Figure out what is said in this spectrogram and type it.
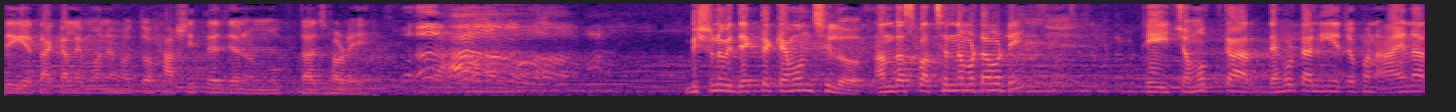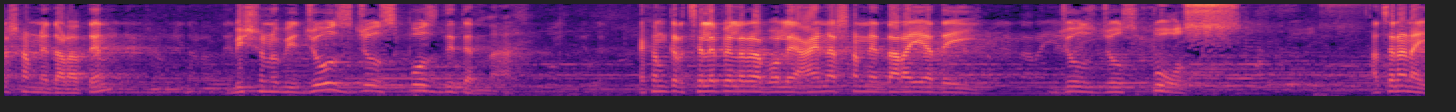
দিকে তাকালে মনে হতো হাসিতে যেন মুক্তা ঝরে। বিশ্বনবী দেখতে কেমন ছিল? আন্দাজ পাচ্ছেন না মোটামুটি? এই চমৎকার দেহটা নিয়ে যখন আয়নার সামনে দাঁড়াতেন বিশ্বনবী জোস জোস পোজ দিতেন না। এখনকার ছেলেপেলেরা বলে, আয়নার সামনে দাঁড়াইয়া দেই, জোস জোস পোজ। আছে না নাই?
